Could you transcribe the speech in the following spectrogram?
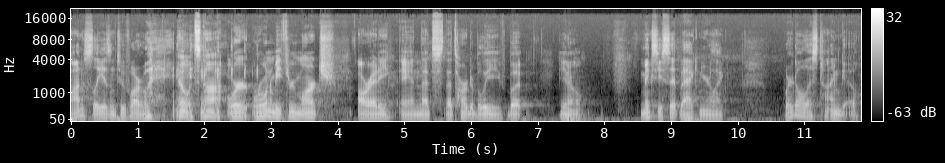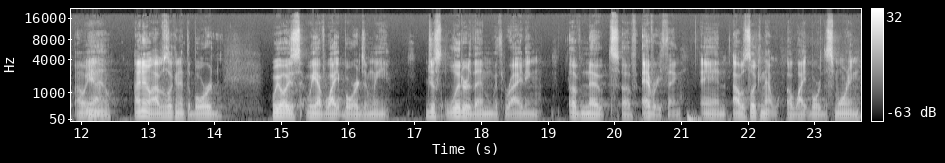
honestly isn't too far away. no, it's not. we're we're going to be through March already, and that's that's hard to believe. But you know, Makes you sit back and you're like, where'd all this time go? Oh You yeah, know? I know. I was looking at the board. We always we have whiteboards and we just litter them with writing of notes of everything. And I was looking at a whiteboard this morning,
